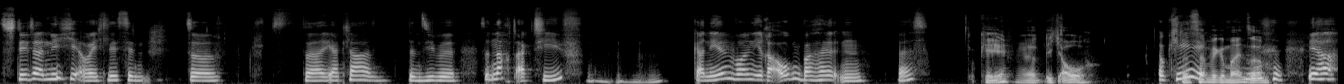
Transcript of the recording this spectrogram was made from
Das steht da nicht, aber ich lese den so, ja klar, sensibel, sind nachtaktiv. Garnelen wollen ihre Augen behalten. Was? Okay, ja, ich auch. Okay. Das haben wir gemeinsam. Ja.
